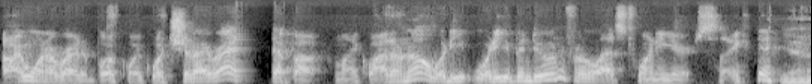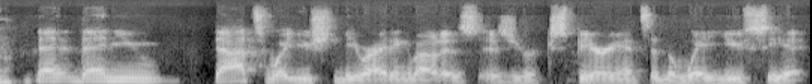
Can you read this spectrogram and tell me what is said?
I want to write a book. Like, what should I write about? I'm like, well, I don't know. What do you What have you been doing for the last twenty years? Like, Yeah. then then you that's what you should be writing about is is your experience and the way you see it.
